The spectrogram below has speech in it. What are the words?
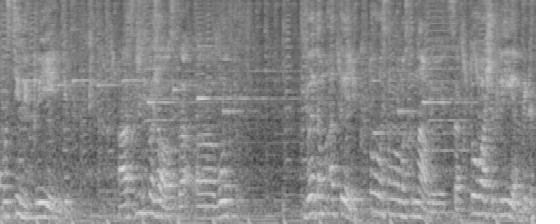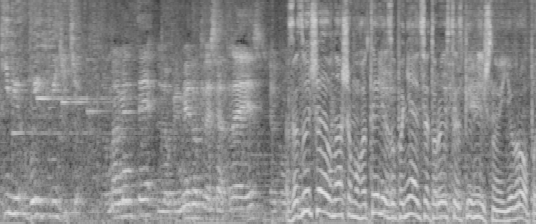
е, постійних клієнтів. А скажите, пожалуйста, э, вот в этом отеле кто в основном останавливается? Кто ваши клиенты? Какими вы их видите? Зазвичай у нашому готелі зупиняються туристи з північної Європи,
